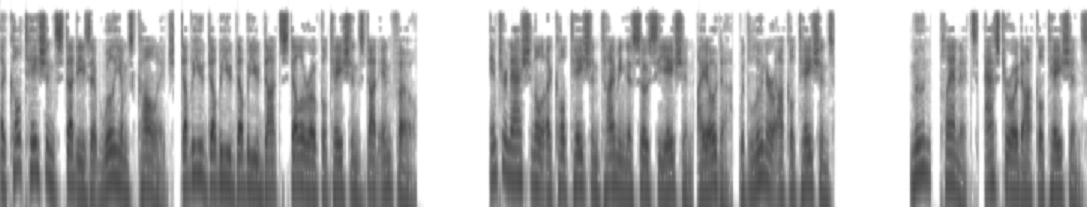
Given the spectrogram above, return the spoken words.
Occultation Studies at Williams College, www.stellaroccultations.info International Occultation Timing Association IOTA, with lunar occultations. Moon, planets, asteroid occultations,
